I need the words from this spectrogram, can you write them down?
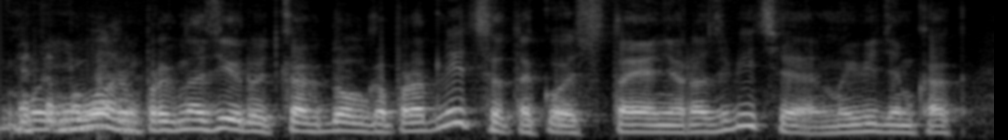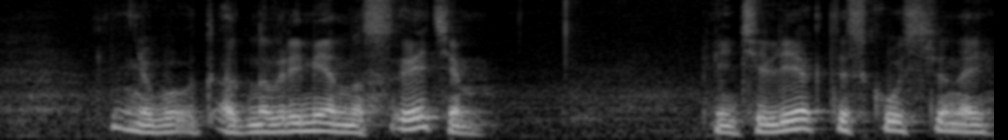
Это Мы не можем прогнозировать, как долго продлится такое состояние развития. Мы видим, как вот одновременно с этим интеллект искусственный,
